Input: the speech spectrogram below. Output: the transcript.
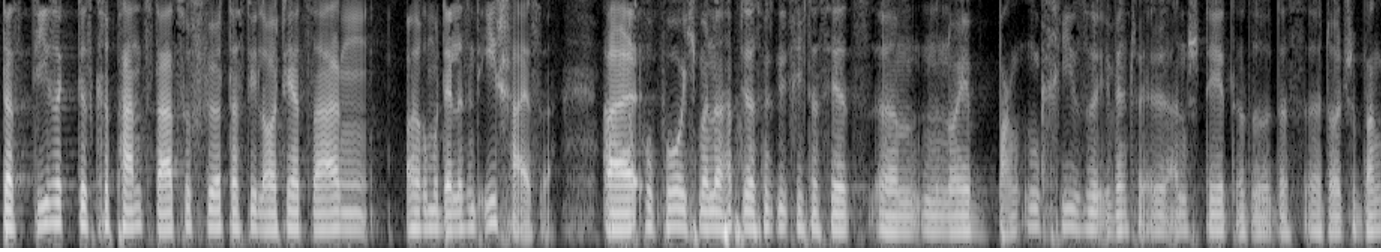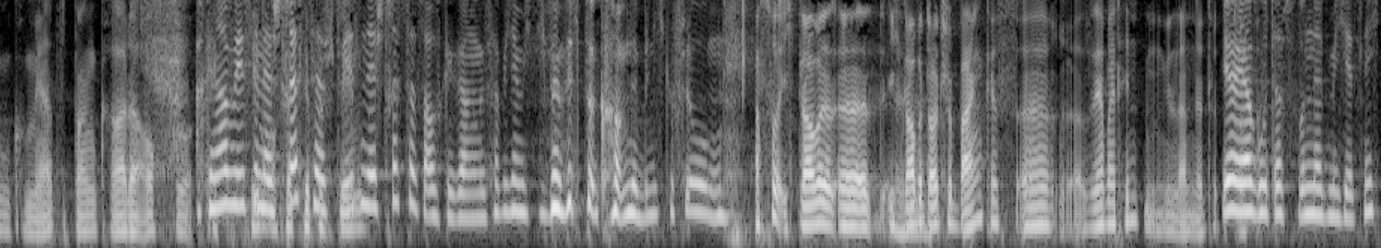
dass diese Diskrepanz dazu führt, dass die Leute jetzt sagen, eure Modelle sind eh scheiße. Weil, Apropos, ich meine, habt ihr das mitgekriegt, dass jetzt ähm, eine neue Bankenkrise eventuell ansteht? Also dass äh, Deutsche Bank und Commerzbank gerade auch so. Ach genau, wie ist denn der Stresstest? Wie ist denn der Stresstest ausgegangen? Das habe ich nämlich nicht mehr mitbekommen, da bin ich geflogen. ach so, ich glaube, äh, ich glaube, Deutsche Bank ist äh, sehr weit hinten gelandet. Ja, ja, gut, das wundert mich jetzt nicht.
